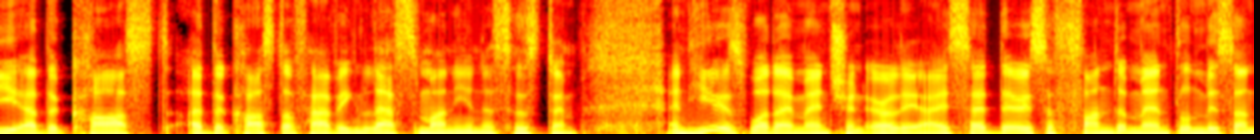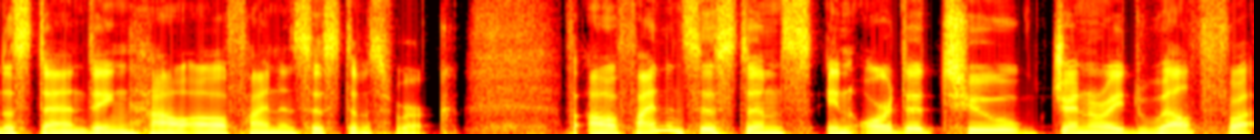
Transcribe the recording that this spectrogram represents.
be at the cost, at the cost of having less money in the system. And here's what I mentioned earlier. I said there is a fundamental misunderstanding how our finance systems work. Our finance systems, in order to generate wealth for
